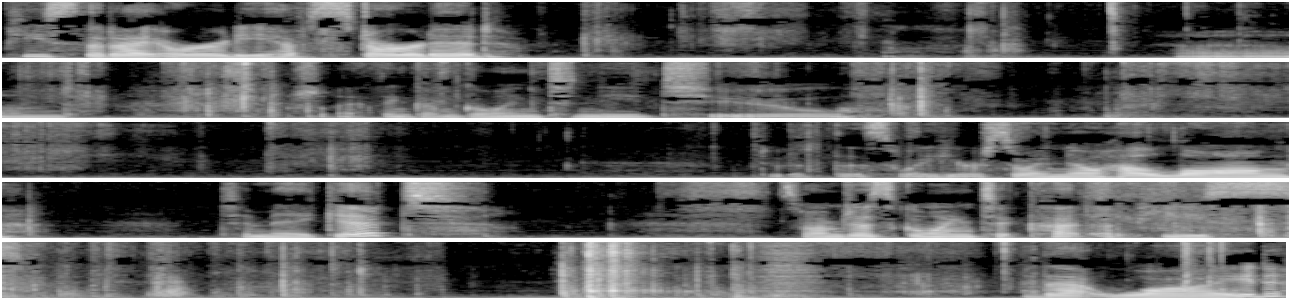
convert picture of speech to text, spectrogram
piece that I already have started. And actually, I think I'm going to need to do it this way here so I know how long to make it. So I'm just going to cut a piece that wide.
